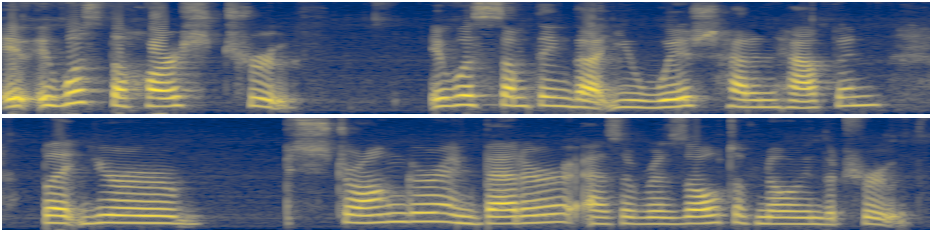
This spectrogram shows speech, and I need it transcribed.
it, it was the harsh truth. It was something that you wish hadn't happened, but you're stronger and better as a result of knowing the truth.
